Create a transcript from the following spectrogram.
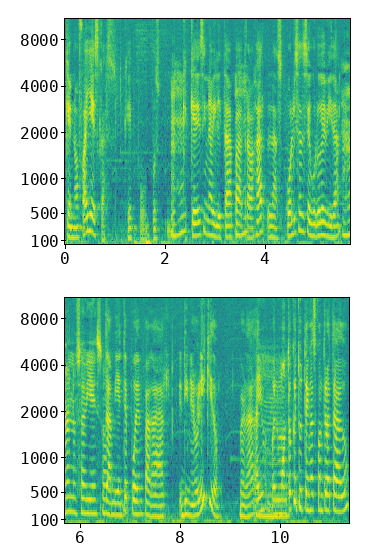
que no fallezcas, que, pues, quedes inhabilitada para trabajar, las pólizas de seguro de vida ah, no sabía eso. también te pueden pagar dinero líquido, ¿verdad? Hay un, el monto que tú tengas contratado,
